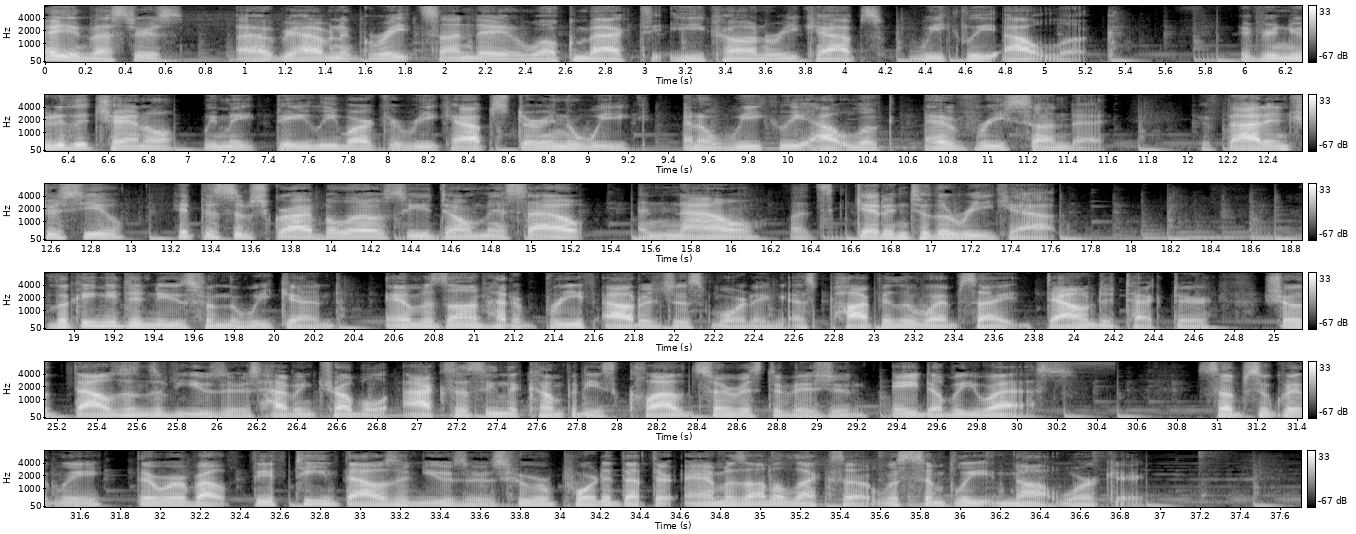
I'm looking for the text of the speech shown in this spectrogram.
Hey, investors. I hope you're having a great Sunday and welcome back to Econ Recaps Weekly Outlook. If you're new to the channel, we make daily market recaps during the week and a weekly outlook every Sunday. If that interests you, hit the subscribe below so you don't miss out. And now, let's get into the recap. Looking into news from the weekend, Amazon had a brief outage this morning as popular website Down Detector showed thousands of users having trouble accessing the company's cloud service division, AWS. Subsequently, there were about 15,000 users who reported that their Amazon Alexa was simply not working.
